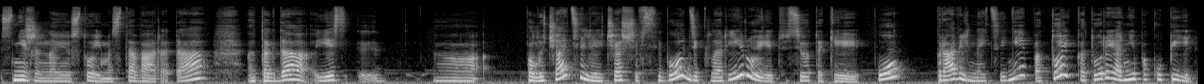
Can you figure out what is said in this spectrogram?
сниженную стоимость товара, да, тогда есть э, э получатели чаще всего декларируют все-таки по правильной цене, по той, которой они покупили,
